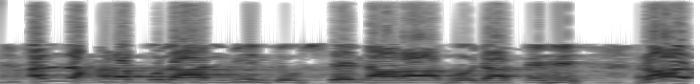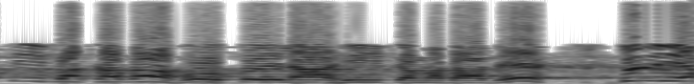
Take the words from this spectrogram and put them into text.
اللہ رب العالمین جو اس سے ناراض ہو جاتے ہیں۔ راضی بقضا ہو تو الہی کا مدا دے، دنیا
